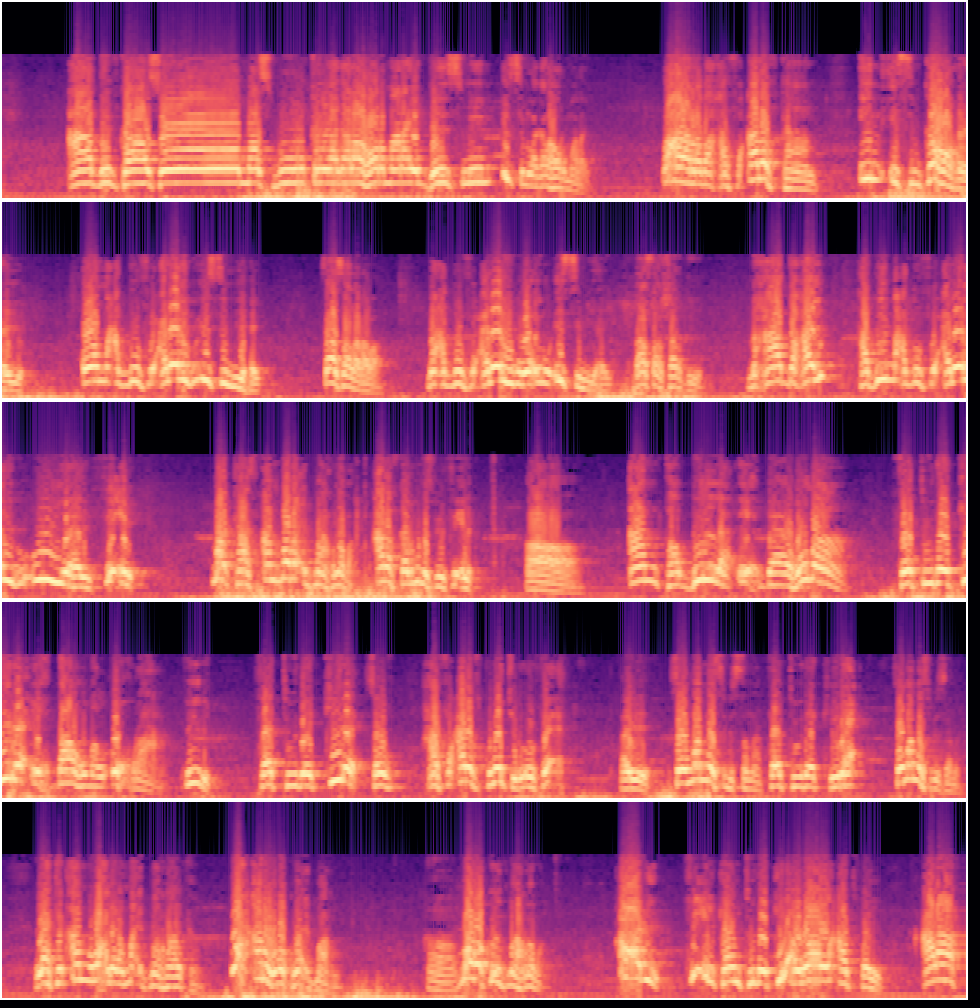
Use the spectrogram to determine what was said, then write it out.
Caadifkaasoo masbuuqin lagala hormaray bismin isim lagala hormaray. Waxaa la rabaa xarfu cadafkan in isim ka horeeyo oo macduufu calayhigu isim yahay. Saasaa la rabaa. Macduufu calayhigu waa inuu isim yahay. Taasaa shardiya maxaa baxay? Haddii macduufu calayhigu uu yahay ficil markaas an maba idmaarnaba cadafkaa lagu nasbiye ficilka. An tadila ixdaahumaa fatudakira ixdaahuma alukraa fiiri. Fatudakira sow xarfu cadaf kuma jiro oo fa haye. Sow ma nasbisana. Fatudakira. Sow ma nasbisana laakiin an wax la ma idmaarna halkan. Wax anuhuba kuma idmaarna maba ku idmaarnaba caadi ficilkan tudakira waa la cadfay. Calaa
